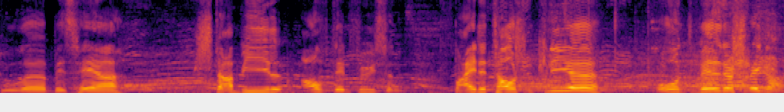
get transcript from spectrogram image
Toure bisher stabil auf den Füßen. Beide tauschen Knie und wilde Schwinger.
